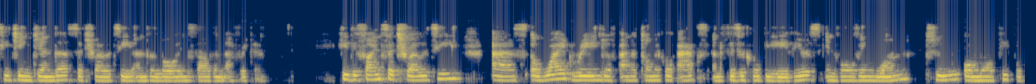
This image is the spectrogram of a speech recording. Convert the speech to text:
Teaching Gender, Sexuality, and the Law in Southern Africa. He defines sexuality as a wide range of anatomical acts and physical behaviors involving one, two, or more people.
